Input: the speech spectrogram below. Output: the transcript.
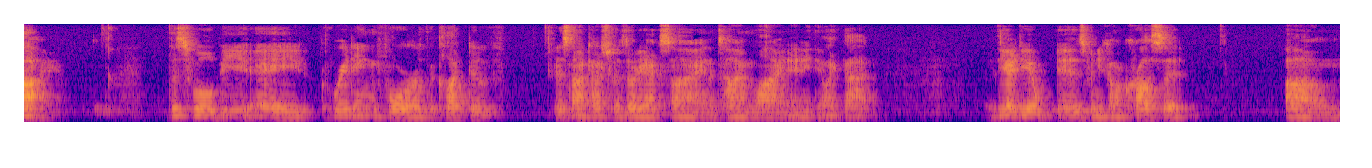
Hi, this will be a reading for the collective. It is not attached to a zodiac sign, a timeline, anything like that. The idea is when you come across it, um,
